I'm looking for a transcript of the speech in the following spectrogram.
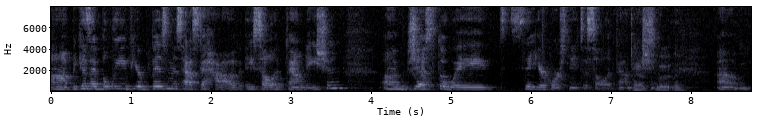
Uh, because I believe your business has to have a solid foundation, um, just the way that your horse needs a solid foundation. Absolutely. Um,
